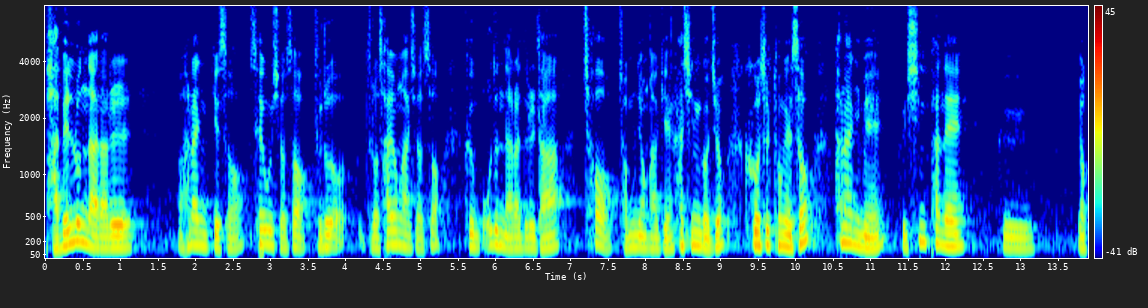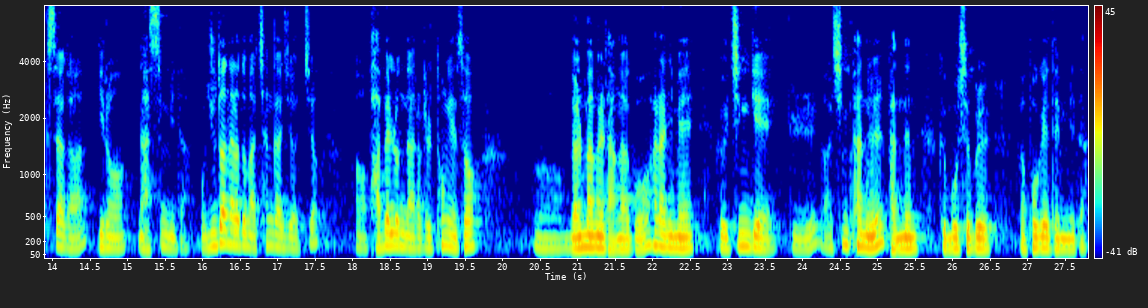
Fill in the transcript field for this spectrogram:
바벨론 나라를 하나님께서 세우셔서 들어 들어 사용하셔서 그 모든 나라들을 다 처 점령하게 하신 거죠. 그것을 통해서 하나님의 그 심판의 그 역사가 일어났습니다. 뭐 유다 나라도 마찬가지였죠. 어, 바벨론 나라를 통해서 어, 멸망을 당하고 하나님의 그 징계를 어, 심판을 받는 그 모습을 어, 보게 됩니다.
